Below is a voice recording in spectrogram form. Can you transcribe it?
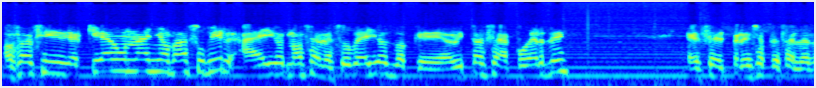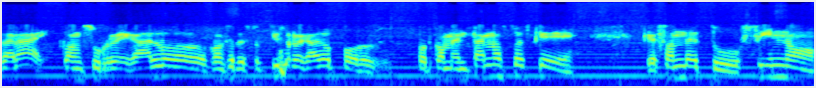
O sea, si de aquí a un año va a subir, a ellos no se les sube, a ellos lo que ahorita se acuerde es el precio que se les dará con su regalo, con su respectivo regalo por, por comentarnos pues que, que son de tu fino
